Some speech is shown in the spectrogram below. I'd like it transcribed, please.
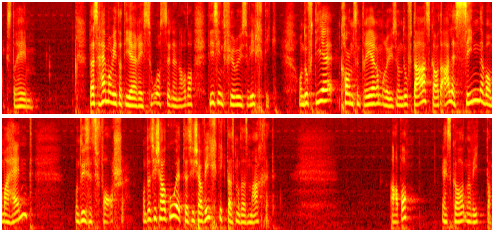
extrem. Das haben wir wieder die Ressourcen, oder? Die sind für uns wichtig. Und auf die konzentrieren wir uns. Und auf das geht alles Sinne, die wir haben, und unser Forschen. Und das ist auch gut, das ist auch wichtig, dass wir das machen. Aber es geht noch weiter.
